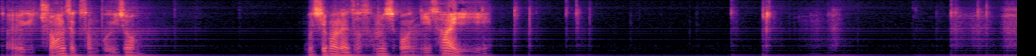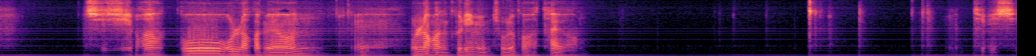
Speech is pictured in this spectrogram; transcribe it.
자, 여기 주황색 선 보이죠? 50원에서 30원 이 사이 지지받고 올라가면 예, 올라가는 그림이 좋을 것 같아요. TBC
